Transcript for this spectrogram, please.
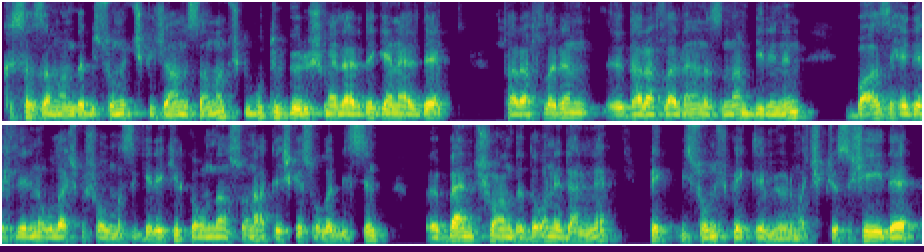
kısa zamanda bir sonuç çıkacağını sanmam. Çünkü bu tür görüşmelerde genelde tarafların e, taraflardan en azından birinin bazı hedeflerine ulaşmış olması gerekir ki ondan sonra ateşkes olabilsin. E, ben şu anda da o nedenle pek bir sonuç beklemiyorum açıkçası. Şeyi de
